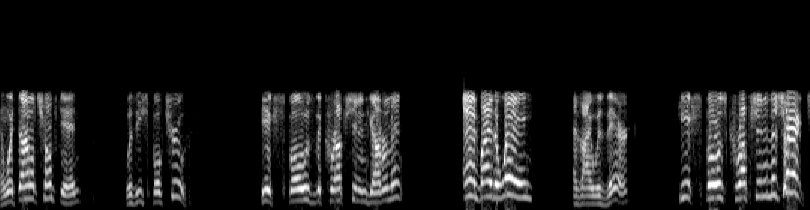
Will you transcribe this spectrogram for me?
And what Donald Trump did was he spoke truth. He exposed the corruption in government. And by the way, as I was there, he exposed corruption in the church.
